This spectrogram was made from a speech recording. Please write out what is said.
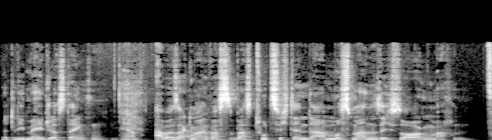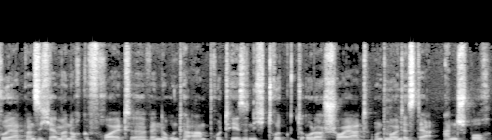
mit Lee Majors denken. Ja. Aber sag mal, was, was tut sich denn da? Muss man sich Sorgen machen? Früher hat man sich ja immer noch gefreut, äh, wenn eine Unterarmprothese nicht drückt oder scheuert. Und heute ist der Anspruch,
